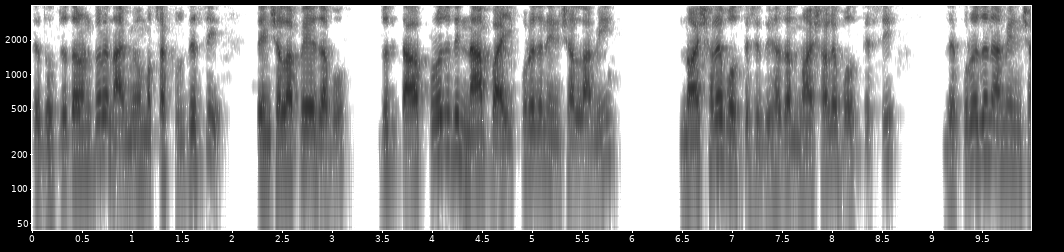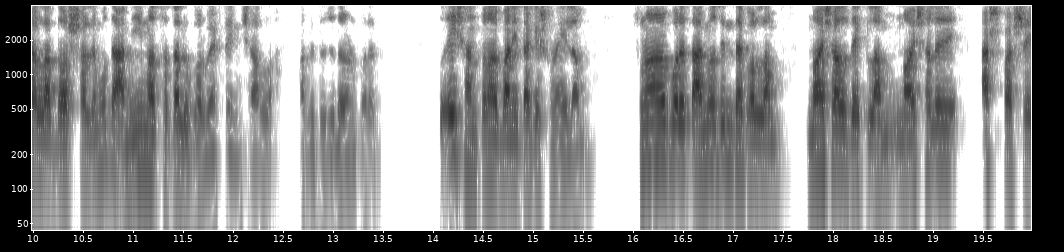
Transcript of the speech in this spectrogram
যে, ধৈর্য ধারণ করেন, আমিও মাছা খুঁজতেছি, তো ইনশাল্লাহ পেয়ে যাব। যদি তারপরেও যদি না পাই, প্রয়োজনে ইনশাল্লাহ আমি নয় সালে বলতেছি, দুই হাজার নয় সালে বলতেছি যে, প্রয়োজনে আমি ইনশাল্লাহ দশ সালের মধ্যে আমিই মাছা চালু করব একটা ইনশাল্লাহ। আপনি ধৈর্য ধারণ করেন। তো এই সান্ত্বনার বাণী তাকে শুনাইলাম। শোনানোর পরে তো আমিও চিন্তা করলাম, নয় সাল দেখলাম, নয় সালে আশপাশে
